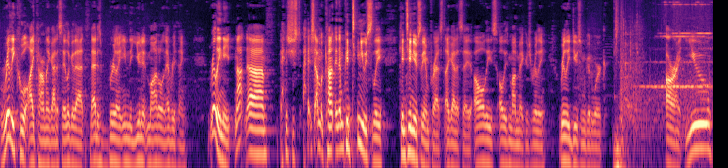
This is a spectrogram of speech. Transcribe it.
Really cool icon, I gotta say. Look at that. That is brilliant. Even the unit model and everything. Really neat. Not, uh, it's just, I'm, a I'm continuously, continuously impressed, I gotta say. All these, all these mod makers really, really do some good work. Alright, you...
